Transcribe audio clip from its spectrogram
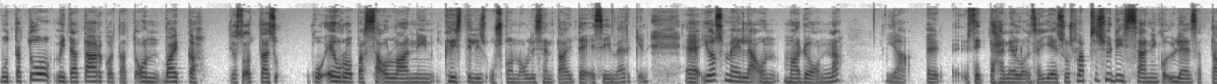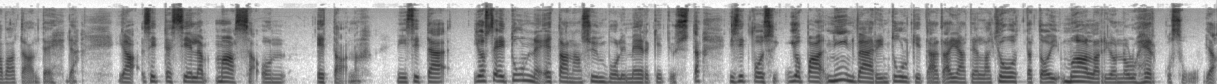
Mutta tuo, mitä tarkoitat, on vaikka, jos ottaisi kun Euroopassa ollaan niin kristillisuskonnollisen taiteen esimerkin. Jos meillä on Madonna, ja sitten hänellä on se Jeesus-lapsi sydissään, niin kuin yleensä tavataan tehdä. Ja sitten siellä maassa on etana, niin sitä jos ei tunne etanan symbolimerkitystä, niin sitten voisi jopa niin väärin tulkita, että ajatella, että joo, että toi maalari on ollut herkkusuu ja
